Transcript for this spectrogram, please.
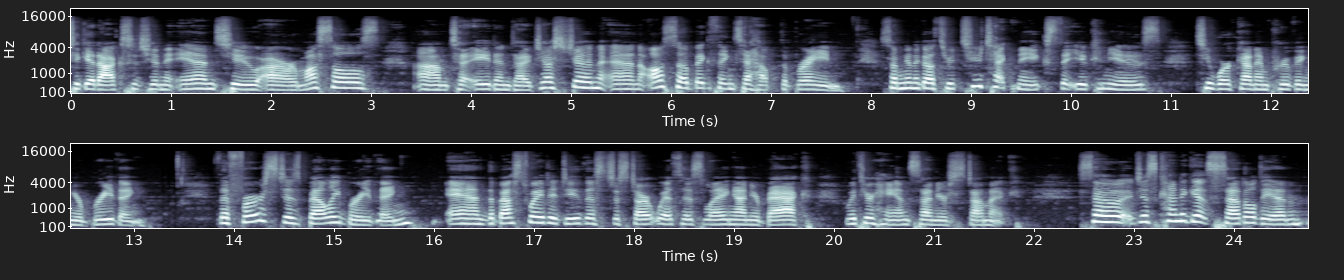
to get oxygen into our muscles, um, to aid in digestion, and also a big thing to help the brain. So, I'm going to go through two techniques that you can use to work on improving your breathing. The first is belly breathing, and the best way to do this to start with is laying on your back with your hands on your stomach. So just kind of get settled in,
